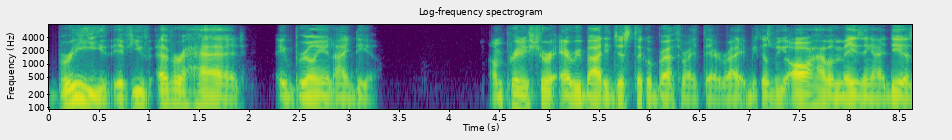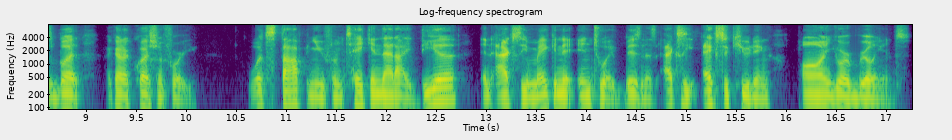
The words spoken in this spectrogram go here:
breathe if you've ever had a brilliant idea I'm pretty sure everybody just took a breath right there, right? Because we all have amazing ideas. But I got a question for you. What's stopping you from taking that idea and actually making it into a business, actually executing on your brilliance?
